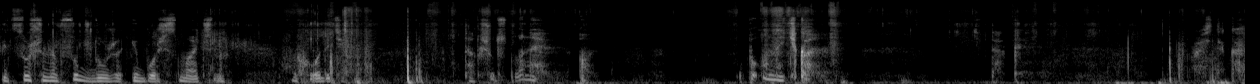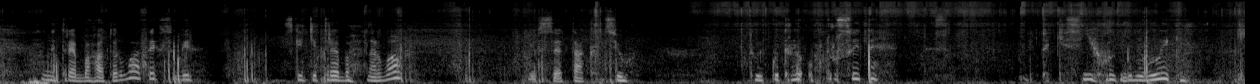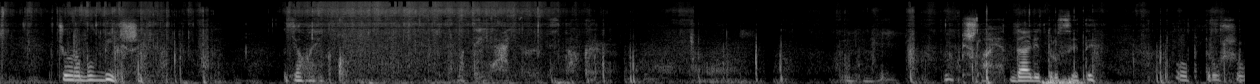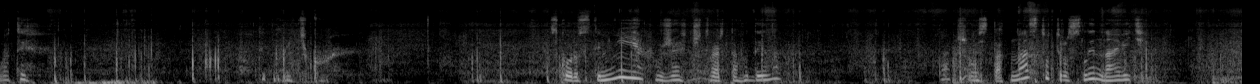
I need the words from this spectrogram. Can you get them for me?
підсушене в суп дуже і борщ смачно виходить. Так, що тут в мене? О, полуничка. Так. Ось така. Не треба багато рвати собі, скільки треба нарвав. І все. Так, цю туйку треба обтрусити. Такі Сніг вроді би невеликий. Вчора був більший. Ялинку. Мотиляю. Ось так. Ну, пішла я далі трусити, обтрушувати тепличку. Скоро стемніє, вже четверта година. Так що ось так. У нас тут росли навіть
